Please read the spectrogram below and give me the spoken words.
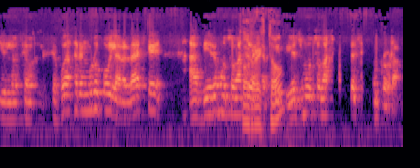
y lo, se, puede hacer en grupo y la verdad es que adhiere mucho más el ejercicio y es mucho más fácil un programa.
